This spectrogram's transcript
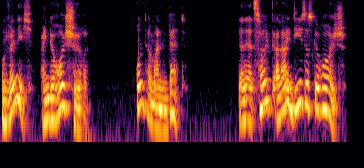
Und wenn ich ein Geräusch höre unter meinem Bett, dann erzeugt allein dieses Geräusch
